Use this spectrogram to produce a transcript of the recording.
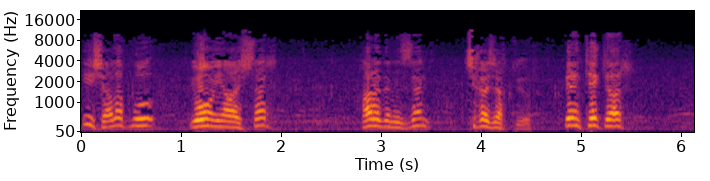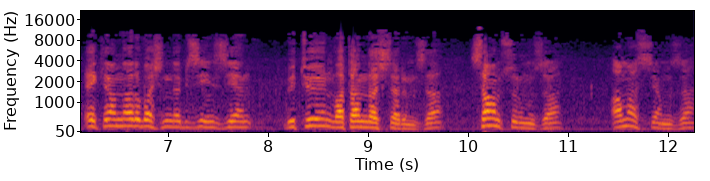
inşallah bu yoğun yağışlar Karadeniz'den çıkacak diyor. Ben tekrar ekranları başında bizi izleyen bütün vatandaşlarımıza, Samsun'umuza, Amasya'mıza,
